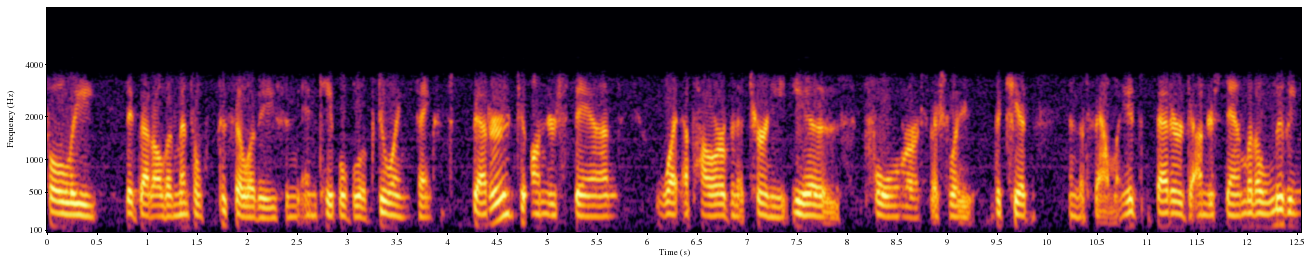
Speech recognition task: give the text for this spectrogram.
fully they've got all the mental facilities and, and capable of doing things. It's better to understand what a power of an attorney is for especially the kids in the family. It's better to understand what a living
